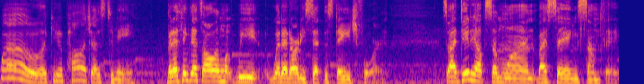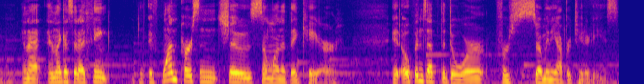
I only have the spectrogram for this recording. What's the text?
whoa, like you apologized to me. But I think that's all in what we, what I'd already set the stage for. So I did help someone by saying something. And I and like I said, I think if one person shows someone that they care, it opens up the door for so many opportunities.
